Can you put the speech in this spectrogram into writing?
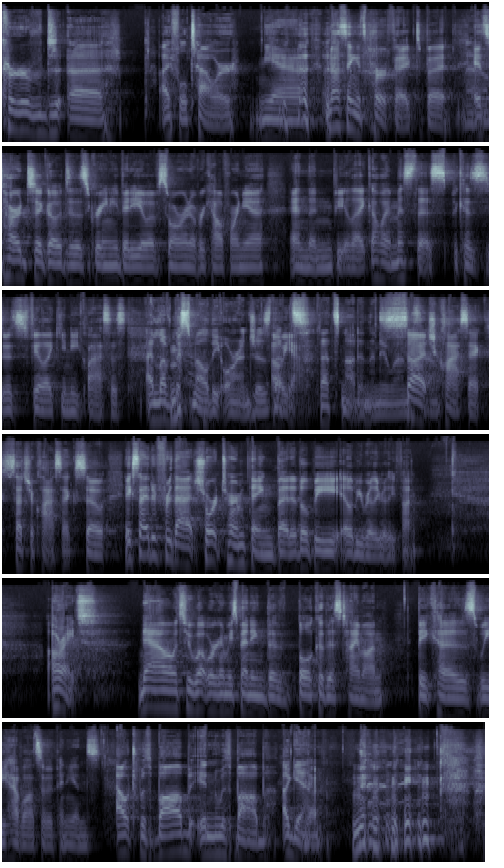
curved uh, Eiffel Tower. Yeah, I'm not saying it's perfect, but it's hard to go to this grainy video of soaring over California and then be like, "Oh, I missed this," because I just feel like you need glasses. I love the smell of the oranges. Oh, that's, Oh, yeah. that's not in the new one. Such so. classic, such a classic. So excited for that short term thing, but it'll be it'll be really really fun. All right, now to what we're going to be spending the bulk of this time on because we have lots of opinions. Out with Bob, in with Bob again.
